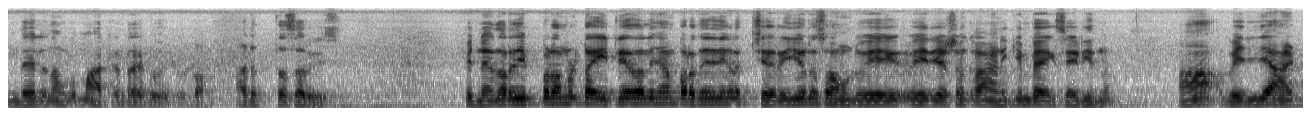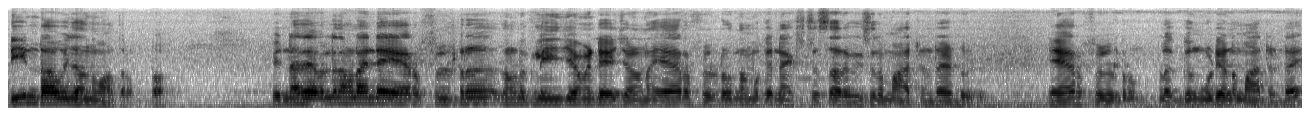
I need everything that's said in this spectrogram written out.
എന്തായാലും നമുക്ക് മാറ്റേണ്ടതായിട്ട് വരും കേട്ടോ. അടുത്ത സർവീസ് പിന്നെ എന്ന് പറഞ്ഞാൽ ഇപ്പോൾ നമ്മൾ ടൈറ്റ് ചെയ്താലും ഞാൻ പറഞ്ഞ രീതിയിൽ ചെറിയൊരു സൗണ്ട് വേരിയേഷൻ കാണിക്കും ബാക്ക് സൈഡിൽ നിന്ന് ആ വലിയ അടി ഉണ്ടാവില്ല എന്ന് മാത്രം കേട്ടോ പിന്നെ അതേപോലെ നമ്മൾ അതിന്റെ എയർ ഫിൽട്ടർ നമ്മൾ ക്ലീൻ ചെയ്യാൻ വേണ്ടി അയച്ചതാണ് എയർ ഫിൽട്ടറും നമുക്ക് നെക്സ്റ്റ് സർവീസിൽ മാറ്റേണ്ടതായിട്ട് വരും. എയർ ഫിൽട്ടറും പ്ലഗും കൂടിയാണ് മാറ്റേണ്ടത്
